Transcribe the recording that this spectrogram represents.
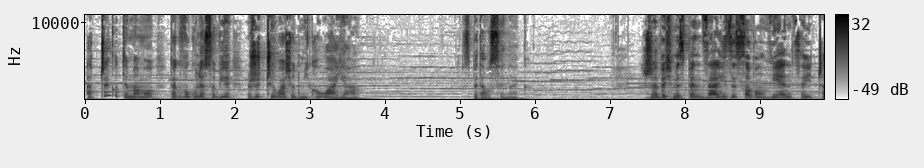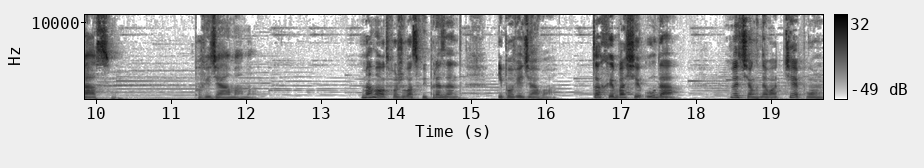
A czego ty, mamo, tak w ogóle sobie życzyłaś od Mikołaja? spytał synek. Żebyśmy spędzali ze sobą więcej czasu, powiedziała mama. Mama otworzyła swój prezent i powiedziała: To chyba się uda. Wyciągnęła ciepłą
